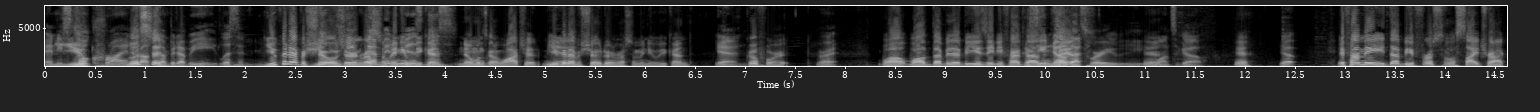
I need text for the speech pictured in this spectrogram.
And he's You- still crying listen. about WWE. Listen, You can have a show during WrestleMania weekend. No one's gonna watch it. You Yeah. can have a show during WrestleMania weekend. yeah, Go for it. right. While while WWE is eighty five Because thousand. you know that's where he, he Yeah. wants to go. Yeah. Yep. If I'm AEW, first of all, sidetrack.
